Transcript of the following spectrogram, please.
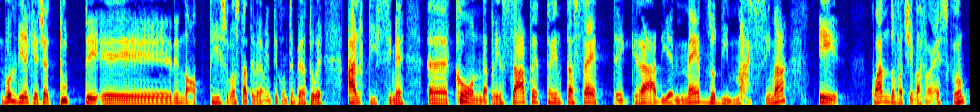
Vuol dire che cioè, tutte eh, le notti sono state veramente con temperature altissime, eh, con, pensate, 37 gradi e mezzo di massima e quando faceva fresco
